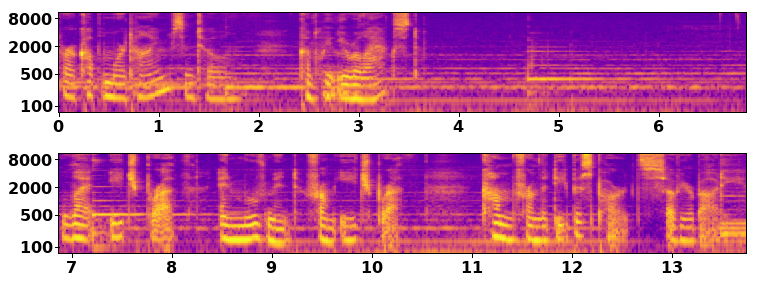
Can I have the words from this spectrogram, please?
for a couple more times until completely relaxed. Let each breath and movement from each breath come from the deepest parts of your body.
